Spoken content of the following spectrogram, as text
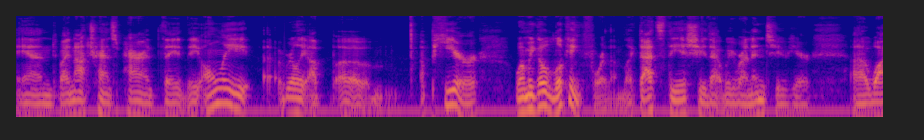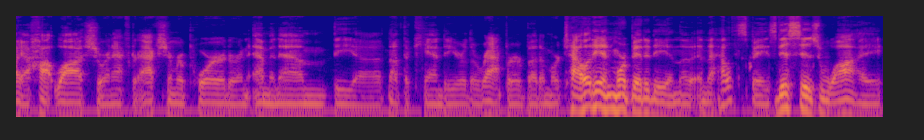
and by not transparent, they they only uh, really up, um, appear when we go looking for them. Like that's the issue that we run into here. Uh, why a hot wash or an after action report or an M&M, the uh, not the candy or the wrapper, but a mortality and morbidity in the in the health space. This is why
